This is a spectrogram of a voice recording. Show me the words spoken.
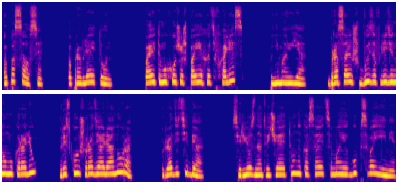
«Опасался», — поправляет он. «Поэтому хочешь поехать в Халес?» «Понимаю я. Бросаешь вызов ледяному королю? Рискуешь ради Алеонора? Ради тебя. Серьезно отвечает он и касается моих губ своими.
